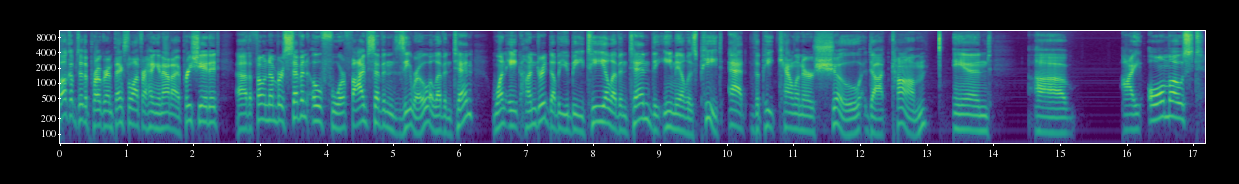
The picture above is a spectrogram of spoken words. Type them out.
Welcome to the program. Thanks a lot for hanging out. I appreciate it. Uh, the phone number is 704 570 1110. 1 800 WBT 1110. The email is pete at thepetekalinershow.com. And uh, I almost,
